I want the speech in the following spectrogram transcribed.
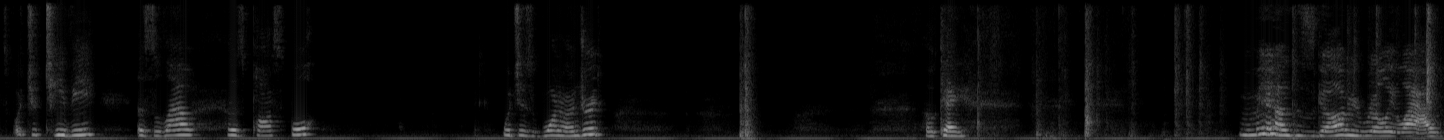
is put your TV as loud as possible, which is 100. Okay. Man, this is gonna be really loud.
